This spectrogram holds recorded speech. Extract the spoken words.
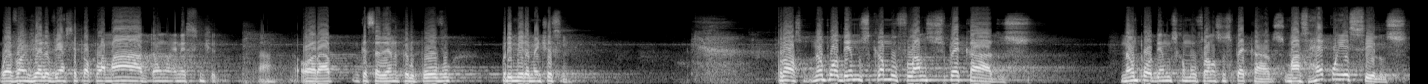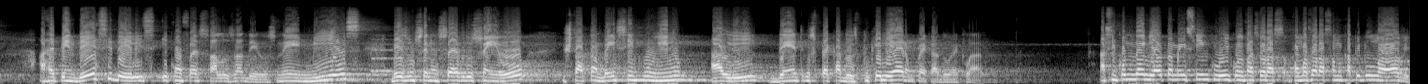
o evangelho venha a ser proclamado, então é nesse sentido. Tá? Orar intercedendo pelo povo, primeiramente assim. Próximo, não podemos camuflar nossos pecados. Não podemos camuflar nossos pecados, mas reconhecê-los arrepender-se deles e confessá-los a Deus. Neemias, mesmo sendo um servo do Senhor, está também se incluindo ali dentre os pecadores, porque ele era um pecador, é claro. Assim como Daniel também se inclui quando faz oração, como a oração no capítulo 9.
